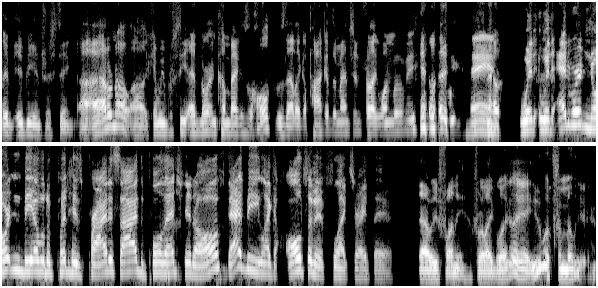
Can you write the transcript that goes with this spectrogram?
it, would be interesting. I, I don't know. Uh, can we see Ed Norton come back as the Hulk? Was that like a pocket dimension for like one movie? like, Man, would would Edward Norton be able to put his pride aside to pull that shit off? That'd be like ultimate flex right there. That'd be funny for like, like, oh yeah, you look familiar.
